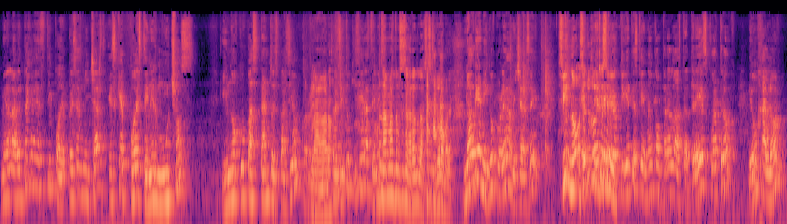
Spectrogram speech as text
Mira, la ventaja de este tipo de peces, mi es que puedes tener muchos y no ocupas tanto espacio. Claro. O sea, si tú quisieras tener... Nada más no estás agarrando la cintura, Mario. No habría ningún problema, mi Charles, ¿eh? Sí, no, o sea, He- yo creo he que ese... clientes que me han comprado hasta 3, 4 de un jalón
